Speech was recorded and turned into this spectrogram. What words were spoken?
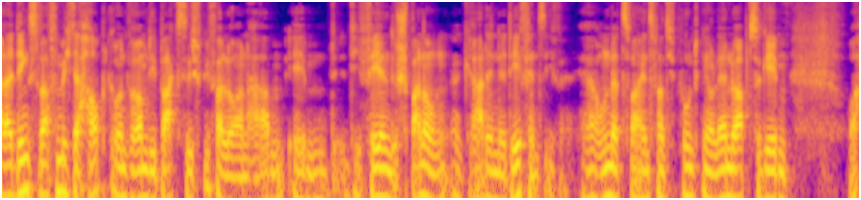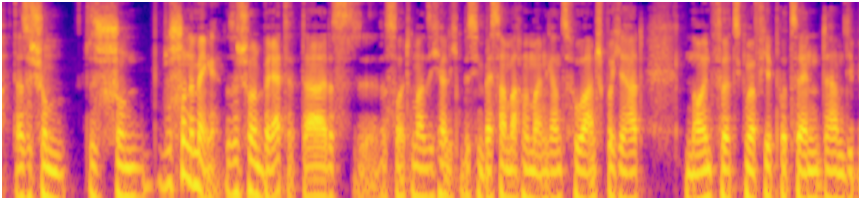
Allerdings war für mich der Hauptgrund, warum die Bucks das Spiel verloren haben, eben die fehlende Spannung, äh, gerade in der Defensive. Ja, 122 Punkte gegen Orlando abzugeben, boah, das ist schon, das ist schon, das ist schon eine Menge. Das ist schon ein Brett. Da, das, das sollte man sicherlich ein bisschen besser machen, wenn man ganz hohe Ansprüche hat. 49,4 Prozent haben die,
